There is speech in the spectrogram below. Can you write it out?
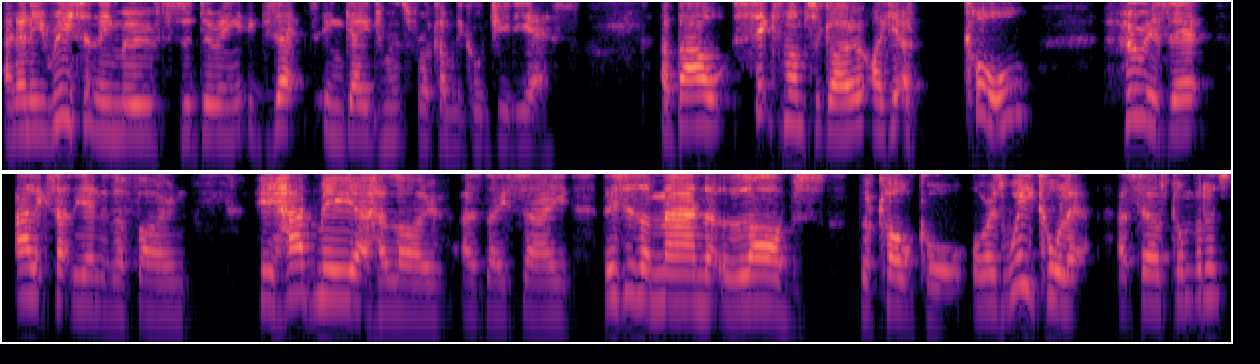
And then he recently moved to doing exact engagements for a company called GDS. About six months ago, I get a call. Who is it? Alex at the end of the phone. He had me at hello, as they say. This is a man that loves the cold call, or as we call it at Sales Confidence,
